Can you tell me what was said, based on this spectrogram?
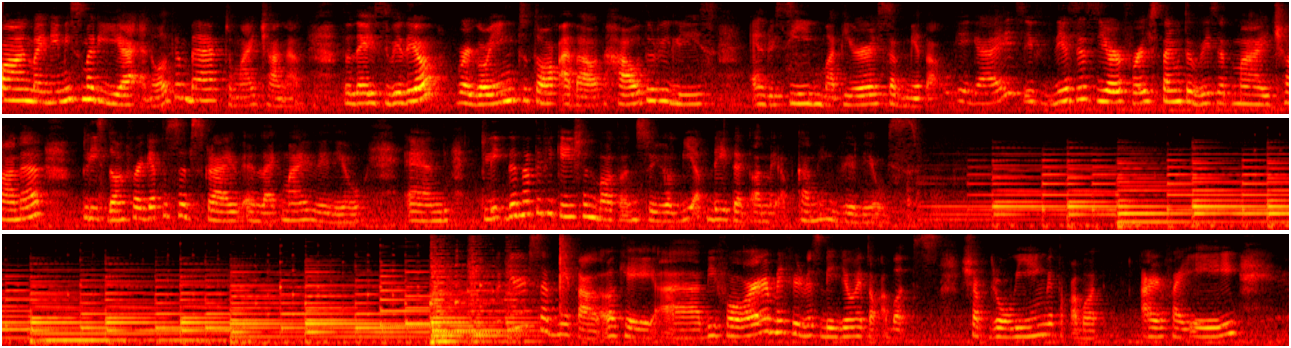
everyone! My name is Maria and welcome back to my channel. Today's video, we're going to talk about how to release and receive material submittal. Okay guys, if this is your first time to visit my channel, please don't forget to subscribe and like my video. And click the notification button so you'll be updated on my upcoming videos. Okay, uh, before my previous video, we talk about shop drawing, we talk about RFIA,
